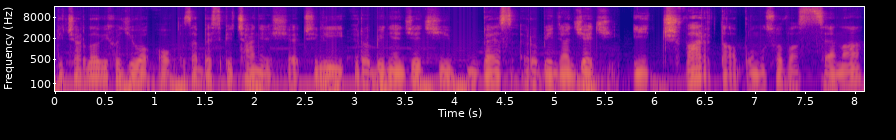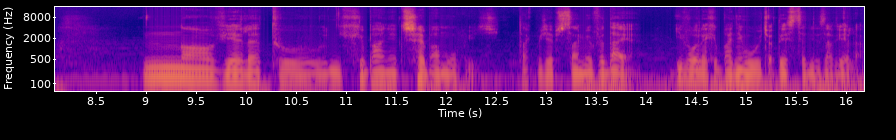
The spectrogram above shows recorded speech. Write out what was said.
Richardowi chodziło o zabezpieczanie się, czyli robienie dzieci bez robienia dzieci. I czwarta bonusowa scena, no wiele tu chyba nie trzeba mówić. Tak mi się przynajmniej wydaje. I wolę chyba nie mówić o tej scenie za wiele.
